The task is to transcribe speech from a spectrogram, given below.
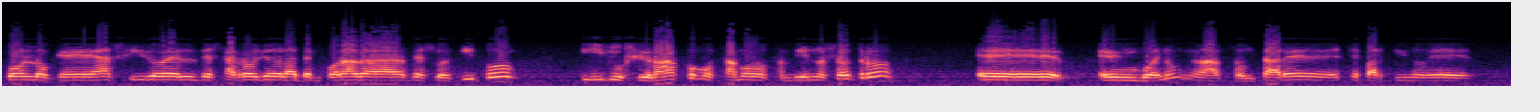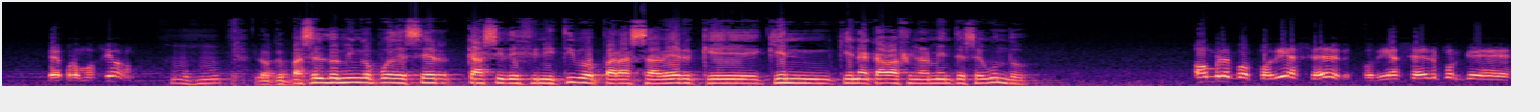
con lo que ha sido el desarrollo de la temporada de su equipo, ilusionados como estamos también nosotros, eh, en bueno, afrontar este partido de, de promoción. Uh -huh. Lo que pasa el domingo puede ser casi definitivo para saber que, quién, quién acaba finalmente segundo. Hombre, pues podría ser, podría ser porque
